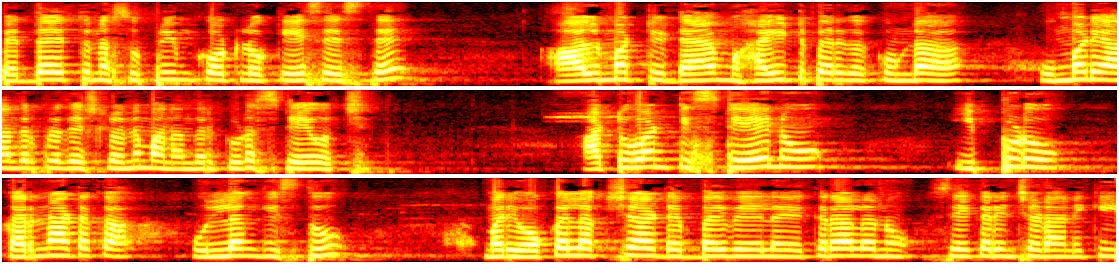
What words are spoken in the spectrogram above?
పెద్ద ఎత్తున సుప్రీంకోర్టులో కేసేస్తే ఆల్మట్టి డ్యామ్ హైట్ పెరగకుండా ఉమ్మడి ఆంధ్రప్రదేశ్లోనే మనందరికీ కూడా స్టే వచ్చింది. అటువంటి స్టేను ఇప్పుడు కర్ణాటక ఉల్లంఘిస్తూ మరి ఒక లక్ష డెబ్బై వేల ఎకరాలను సేకరించడానికి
